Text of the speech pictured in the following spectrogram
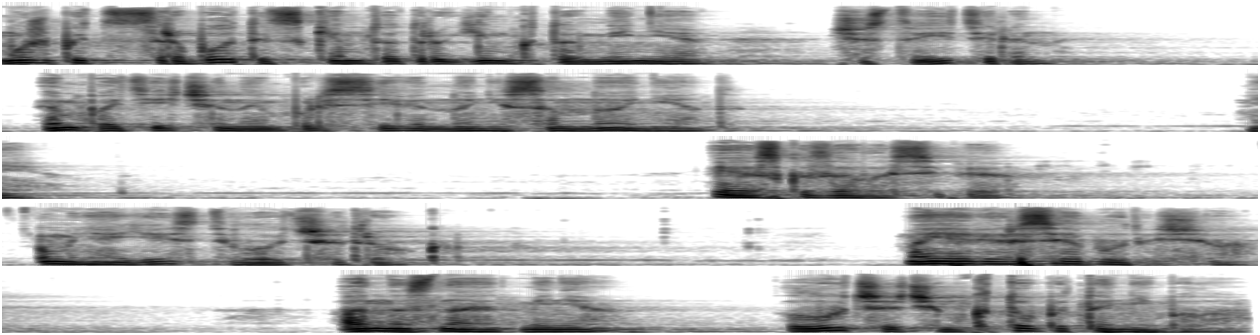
Может быть, сработает с кем-то другим, кто менее чувствителен, эмпатичен и импульсивен, но не со мной нет. Нет. Я сказала себе, у меня есть лучший друг. Моя версия будущего. Она знает меня лучше, чем кто бы то ни было.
